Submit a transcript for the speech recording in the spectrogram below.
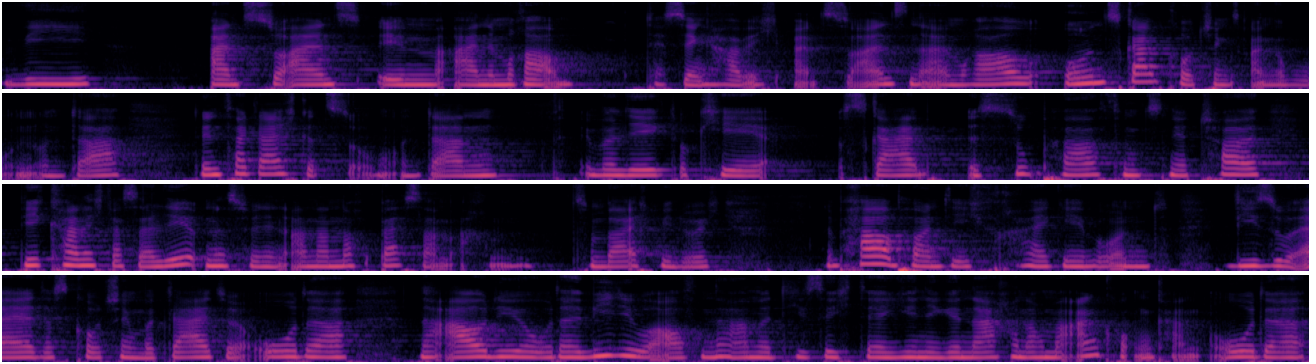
wie eins zu eins in einem Raum? Deswegen habe ich eins zu eins in einem Raum und Skype Coachings angeboten und da den Vergleich gezogen und dann überlegt, okay, Skype ist super, funktioniert toll. Wie kann ich das Erlebnis für den anderen noch besser machen? Zum Beispiel durch eine PowerPoint, die ich freigebe und visuell das Coaching begleite oder eine Audio- oder Videoaufnahme, die sich derjenige nachher nochmal angucken kann oder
